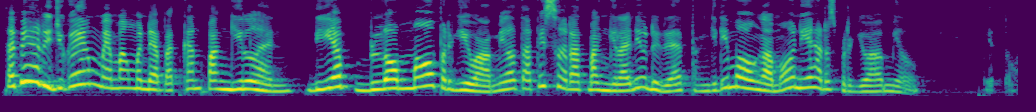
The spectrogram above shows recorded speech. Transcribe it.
Tapi ada juga yang memang mendapatkan panggilan. Dia belum mau pergi wamil tapi surat panggilannya udah datang. Jadi mau nggak mau dia harus pergi wamil gitu.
